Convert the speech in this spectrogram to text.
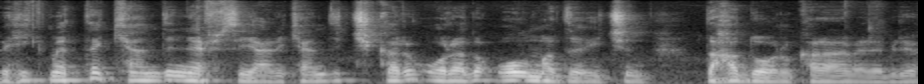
ve hikmette kendi nefsi yani kendi çıkarı orada olmadığı için daha doğru karar verebiliyor.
